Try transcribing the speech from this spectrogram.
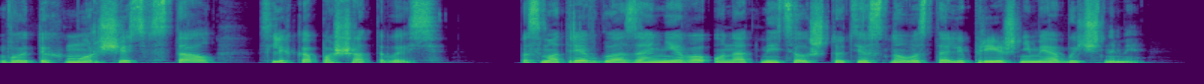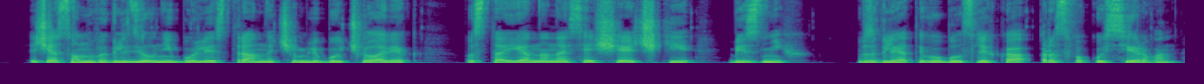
Войтых, морщась, встал, слегка пошатываясь. Посмотрев в глаза Нева, он отметил, что те снова стали прежними, обычными. Сейчас он выглядел не более странно, чем любой человек, постоянно носящий очки, без них. Взгляд его был слегка расфокусирован,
